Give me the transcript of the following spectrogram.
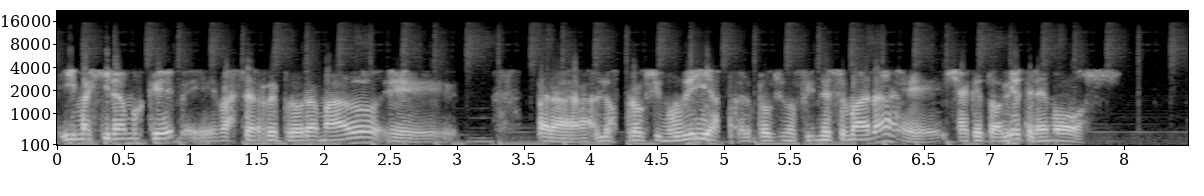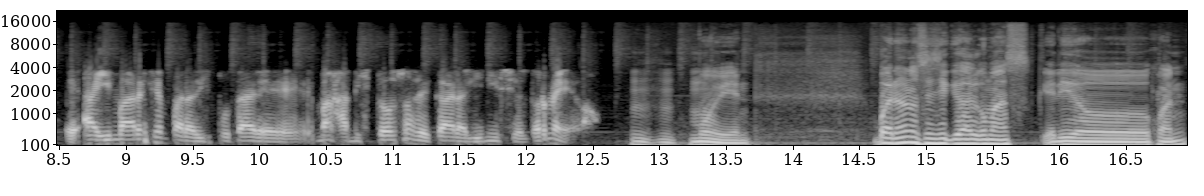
imaginamos que va a ser reprogramado para los próximos días, para el próximo fin de semana, eh, ya que todavía tenemos, eh, hay margen para disputar eh, más amistosos de cara al inicio del torneo. muy bien. Bueno, no sé si quedó algo más, querido Juan.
